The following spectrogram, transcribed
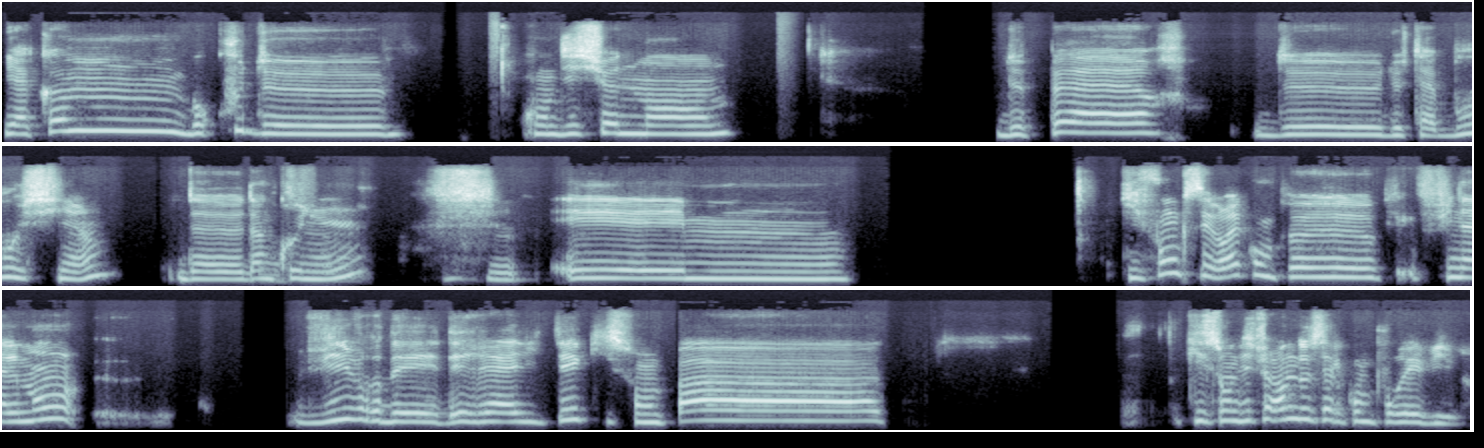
il y a comme beaucoup de conditionnement de peur de, de tabou aussi hein, d'inconnu et hum, qui font que c'est vrai qu'on peut finalement euh, vivre des, réalités qui sont pas qui sont différentes de celles qu'on pourrait vivre.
